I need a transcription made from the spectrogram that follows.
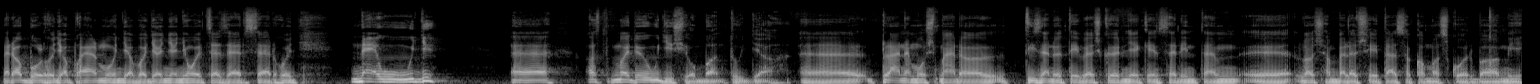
Mert abból, hogy apa elmondja, vagy anya 8000-szer, hogy ne úgy, e, azt majd ő úgyis jobban tudja. Pláne most már a 15 éves környékén szerintem lassan belesétálsz a kamaszkorba, ami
